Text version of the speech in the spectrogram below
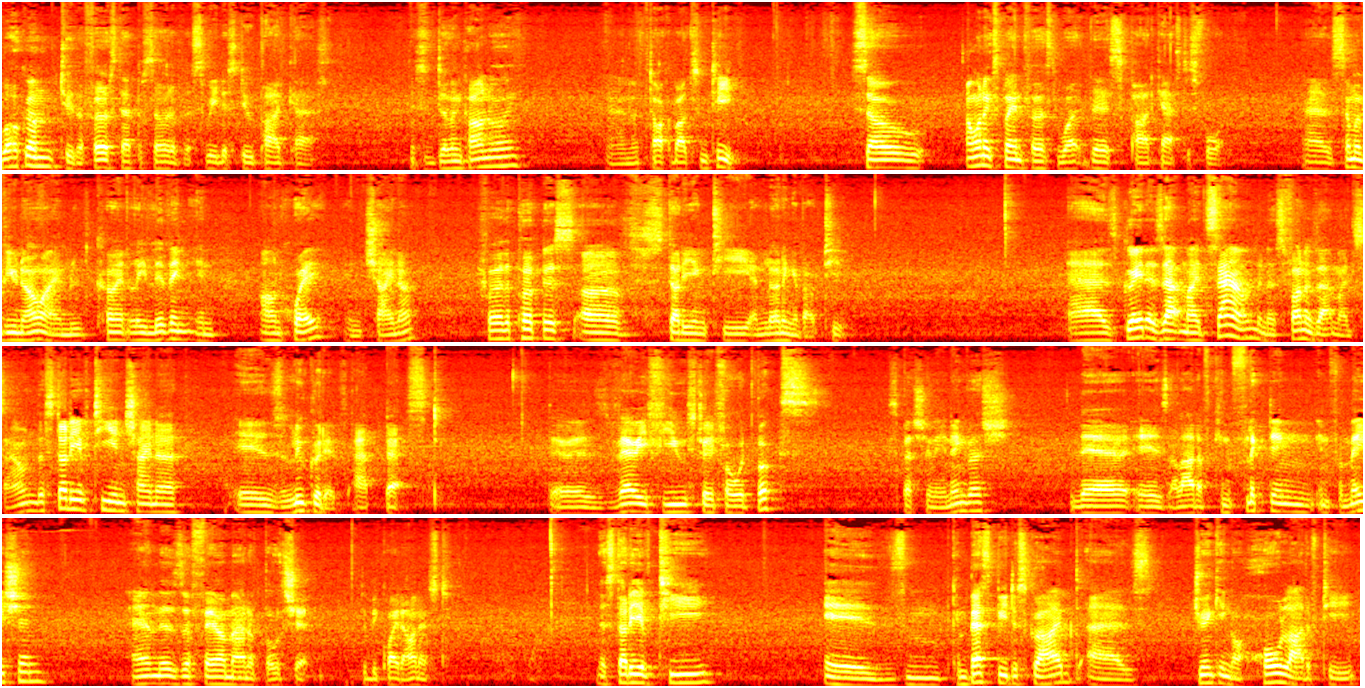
Welcome to the first episode of the Sweetest Dew podcast. This is Dylan Conroy, and let's talk about some tea. So, I want to explain first what this podcast is for. As some of you know, I am currently living in Anhui in China for the purpose of studying tea and learning about tea. As great as that might sound, and as fun as that might sound, the study of tea in China is lucrative at best. There is very few straightforward books, especially in English. There is a lot of conflicting information, and there's a fair amount of bullshit, to be quite honest. The study of tea is mm, can best be described as drinking a whole lot of tea,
